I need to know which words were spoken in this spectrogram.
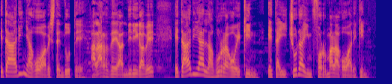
eta harinago abesten dute, alarde handiri gabe, eta aria laburragoekin, eta itxura informalagoarekin.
